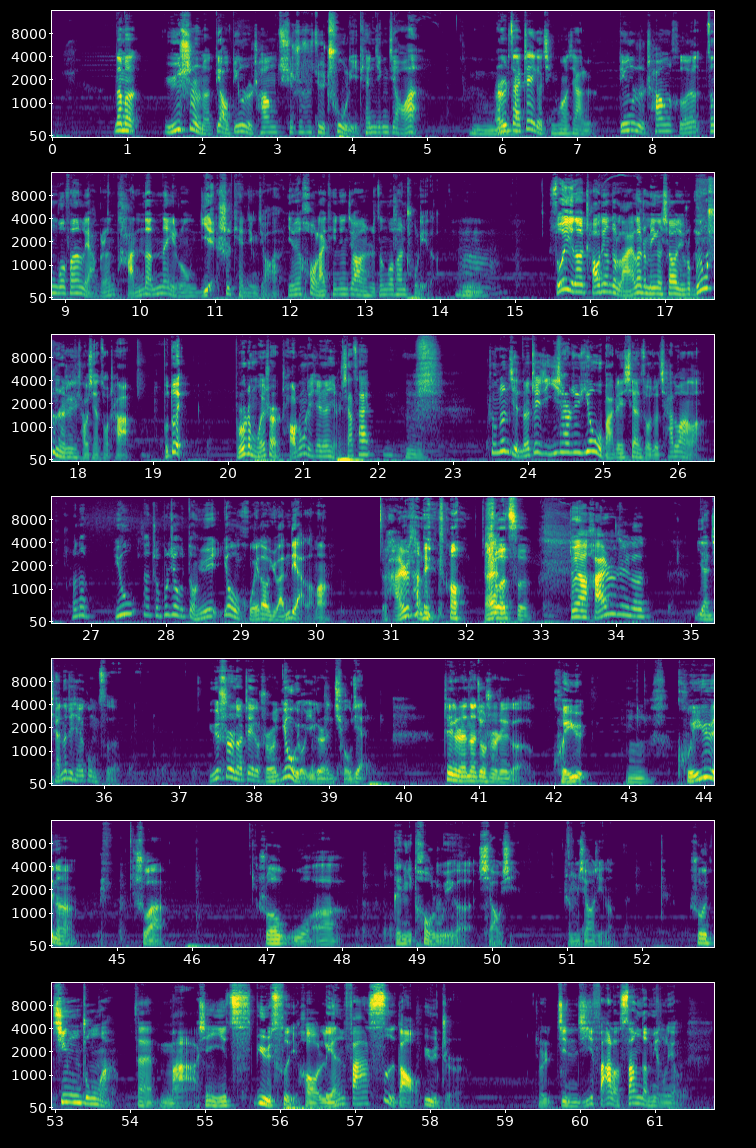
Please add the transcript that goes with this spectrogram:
那么，于是呢，调丁日昌其实是去处理天津教案。嗯而在这个情况下，丁日昌和曾国藩两个人谈的内容也是天津教案，因为后来天津教案是曾国藩处理的，嗯，所以呢，朝廷就来了这么一个消息，说不用顺着这条线索查，不对，不是这么回事儿，朝中这些人也是瞎猜。嗯，郑敦锦呢，这一下就又把这线索就掐断了，说那哟，那这不就等于又回到原点了吗？对，还是他那套哎说辞。对啊，还是这个眼前的这些供词。于是呢，这个时候又有一个人求见，这个人呢就是这个奎玉。嗯奎玉呢说啊，说我给你透露一个消息，什么消息呢？说京中啊，在马新贻赐遇刺以后，连发四道谕旨，就是紧急发了三个命令，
